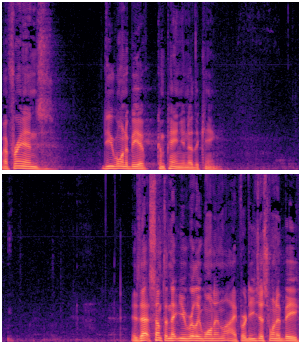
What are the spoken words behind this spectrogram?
My friends, do you want to be a companion of the king? Is that something that you really want in life? Or do you just want to be,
